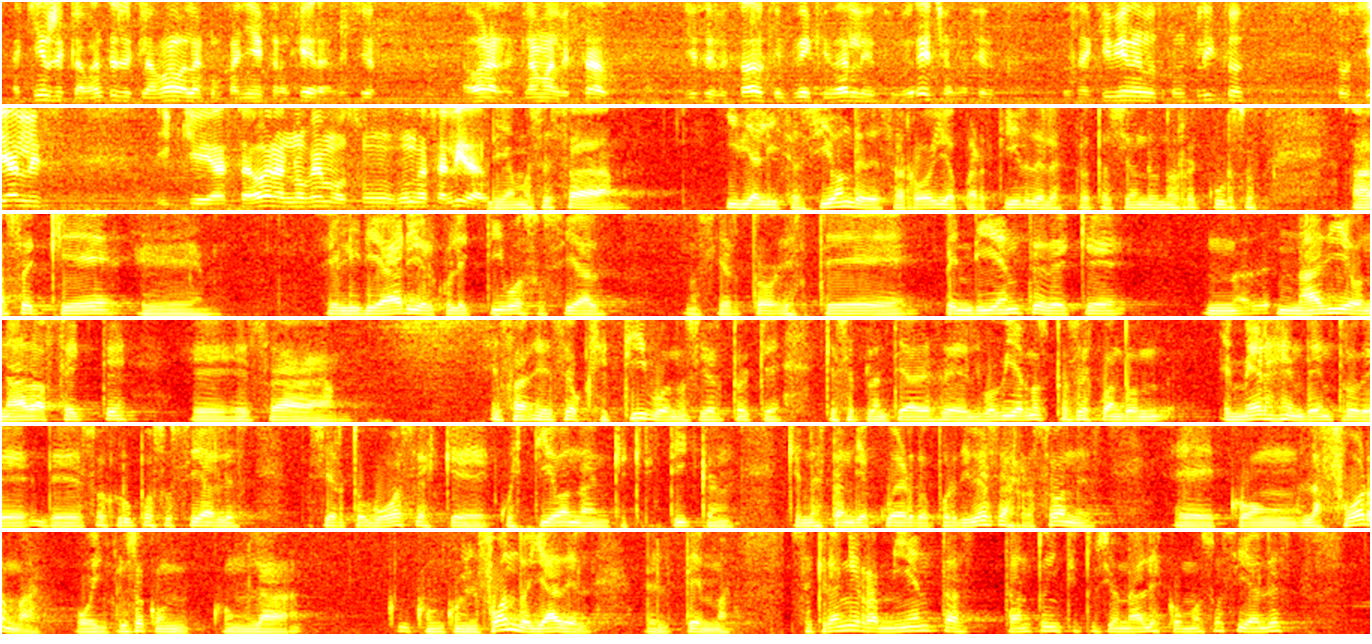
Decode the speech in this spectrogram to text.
¿A quién reclama? Antes reclamaba la compañía extranjera, ¿no es cierto? Ahora reclama al Estado. y es el Estado quien tiene que darle su derecho, ¿no es cierto? Entonces aquí vienen los conflictos sociales y que hasta ahora no vemos un, una salida. Digamos, esa idealización de desarrollo a partir de la explotación de unos recursos hace que eh, el ideario, el colectivo social, ¿no es cierto?, esté pendiente de que nadie o nada afecte eh, esa, esa, ese objetivo, ¿no es cierto?, que, que, se plantea desde el gobierno. Entonces, cuando emergen dentro de, de esos grupos sociales, ¿no es cierto?, voces que cuestionan, que critican, que no están de acuerdo por diversas razones eh, con la forma o incluso con, con la, con, con, el fondo ya del, del tema. Se crean herramientas tanto institucionales como sociales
